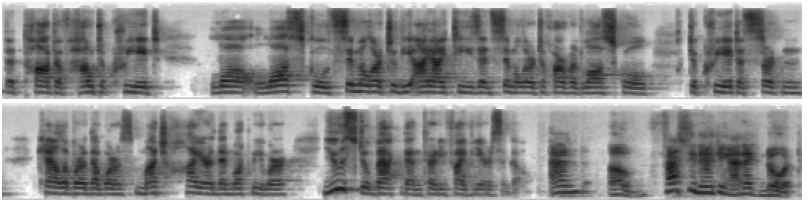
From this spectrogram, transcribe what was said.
the thought of how to create law law school similar to the IITs and similar to Harvard Law School to create a certain caliber that was much higher than what we were used to back then 35 years ago. And a fascinating anecdote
